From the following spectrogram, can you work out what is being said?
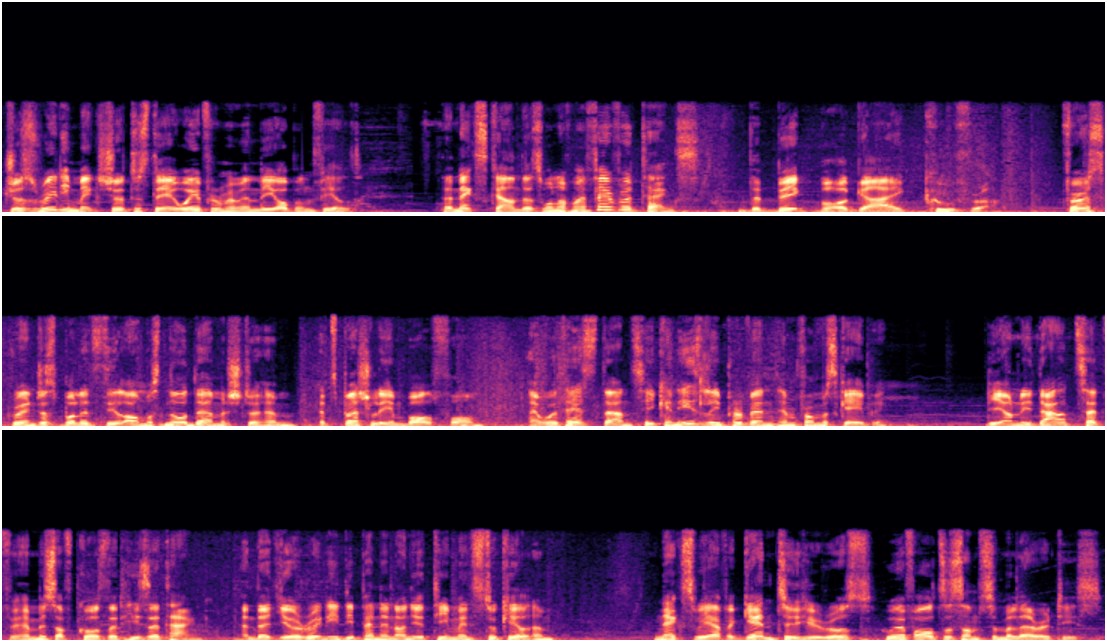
Just really make sure to stay away from him in the open field. The next counter is one of my favorite tanks, the big ball guy Khufra. First, Granger's bullets deal almost no damage to him, especially in ball form, and with his stunts he can easily prevent him from escaping. The only downside for him is of course that he's a tank, and that you're really dependent on your teammates to kill him. Next we have again two heroes who have also some similarities,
